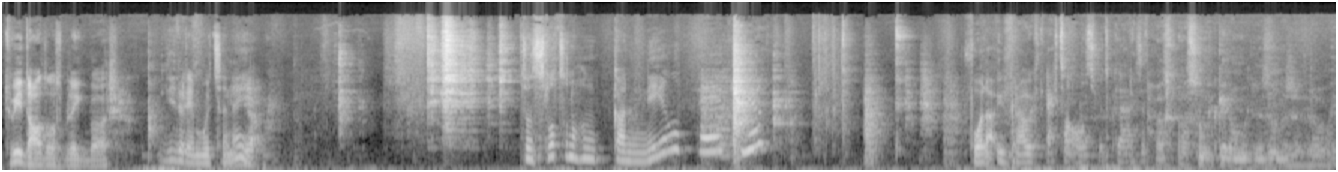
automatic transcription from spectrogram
Twee dadels blijkbaar. Die erin moet zijn, hè? Ja. Ten slotte nog een kaneelpijpje. Voilà, uw vrouw heeft echt al alles goed klaargezet. Was, was zo'n kerel moet doen zonder zijn vrouw, hè?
